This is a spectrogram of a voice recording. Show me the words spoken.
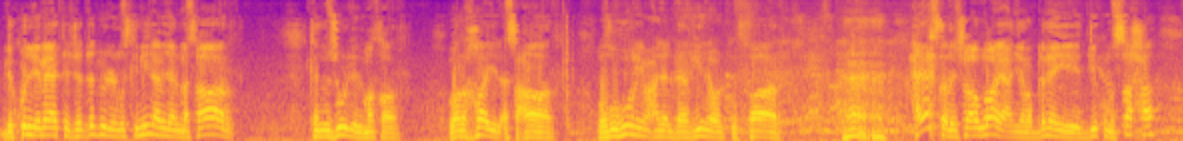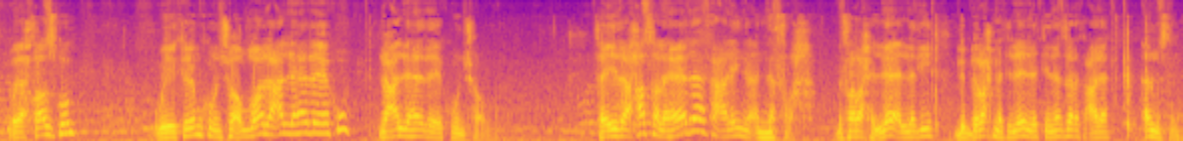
بكل ما يتجدد للمسلمين من المسار. كنزول المطر ورخاء الأسعار وظهورهم على الباغين والكفار. هيحصل إن شاء الله يعني ربنا يديكم الصحة ويحفظكم ويكرمكم إن شاء الله لعل هذا يكون لعل هذا يكون إن شاء الله. فإذا حصل هذا فعلينا أن نفرح بفرح الله الذي برحمة الله التي نزلت على المسلمين.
